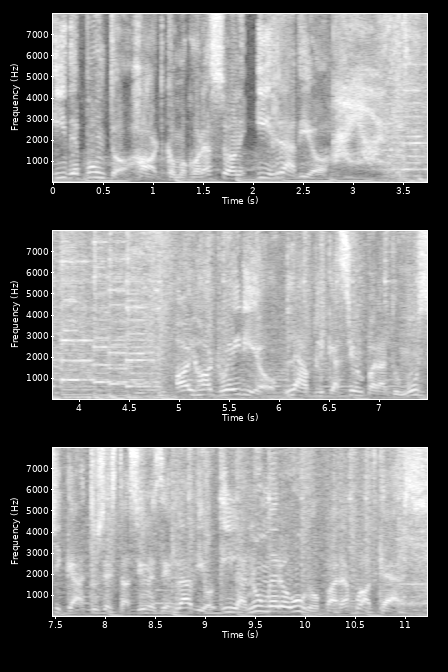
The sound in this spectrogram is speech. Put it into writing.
i de punto, heart como corazón y radio. iHeartRadio, la aplicación para tu música, tus estaciones de radio y la número uno para podcasts.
